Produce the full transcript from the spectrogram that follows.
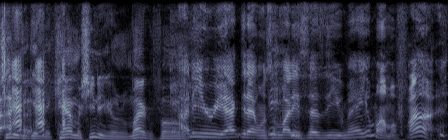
she need to get in the camera. She need to get on the microphone. How do you react to that when somebody says to you, "Man, your mama fine"?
